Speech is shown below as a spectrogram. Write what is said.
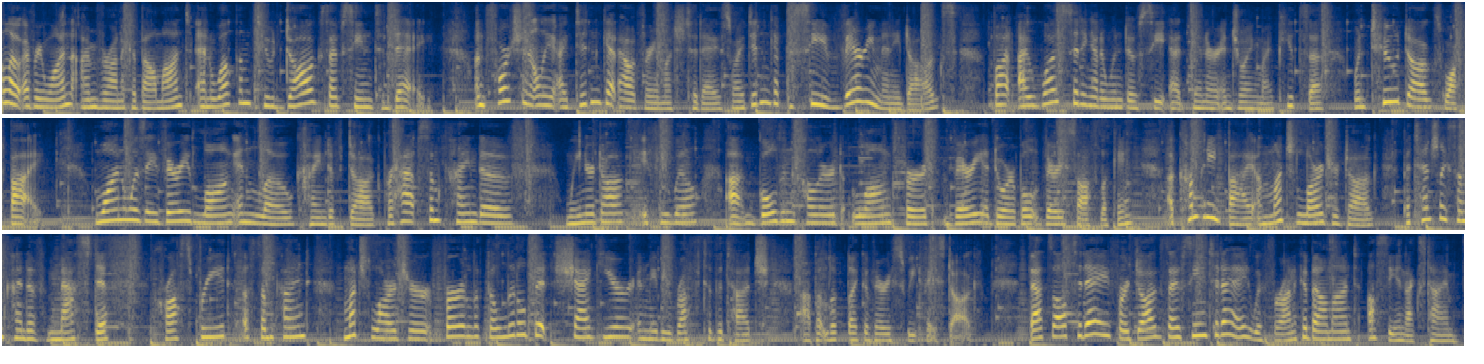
Hello, everyone. I'm Veronica Belmont, and welcome to Dogs I've Seen Today. Unfortunately, I didn't get out very much today, so I didn't get to see very many dogs, but I was sitting at a window seat at dinner enjoying my pizza when two dogs walked by. One was a very long and low kind of dog, perhaps some kind of wiener dog, if you will, uh, golden colored, long furred, very adorable, very soft looking, accompanied by a much larger dog, potentially some kind of mastiff crossbreed of some kind, much larger, fur looked a little bit shaggier and maybe rough to the touch, uh, but looked like a very sweet faced dog. That's all today for Dogs I've Seen Today with Veronica Belmont. I'll see you next time.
